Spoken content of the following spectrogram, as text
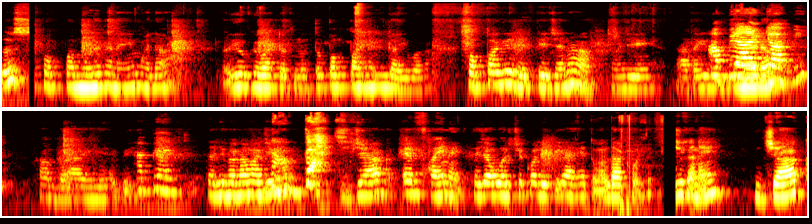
बस. पप्पामुळे का नाही मला योग्य वाटत नव्हतं. पप्पा हे गाई बघा. पप्पा गेले त्याचे ना म्हणजे आता मॅडम हा तरी बघा माझी जॅक एफ फाय नाही त्याच्यावरची क्वालिटी आहे तुम्हाला दाखवते. जी का नाही जॅक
